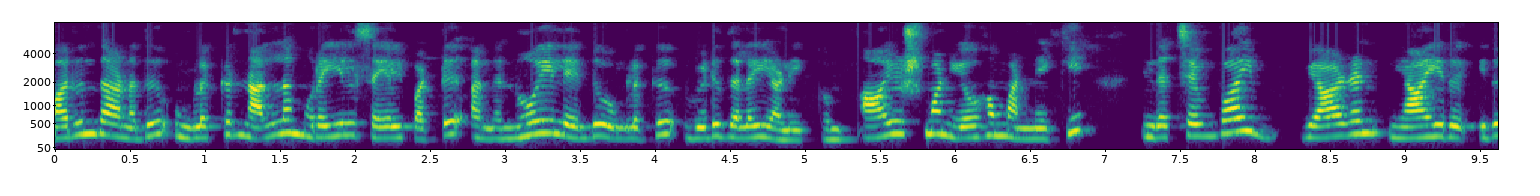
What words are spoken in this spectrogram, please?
மருந்தானது உங்களுக்கு நல்ல முறையில் செயல்பட்டு அந்த நோயிலிருந்து உங்களுக்கு விடுதலை அளிக்கும். ஆயுஷ்மான் யோகம் அன்னைக்கு இந்த செவ்வாய் வியாழன் ஞாயிறு இது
